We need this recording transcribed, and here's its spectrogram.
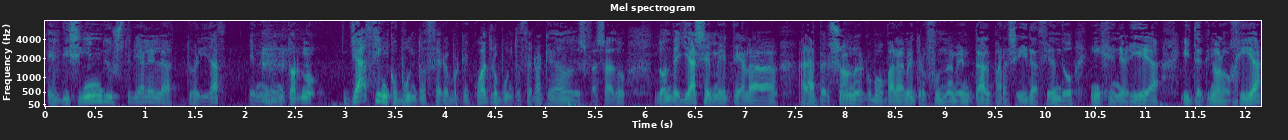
el diseño industrial en la actualidad, en el entorno ya 5.0, porque 4.0 ha quedado desfasado, donde ya se mete a la, a la, persona como parámetro fundamental para seguir haciendo ingeniería y tecnología.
